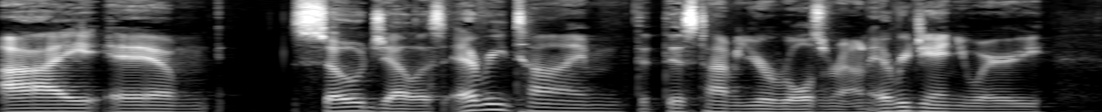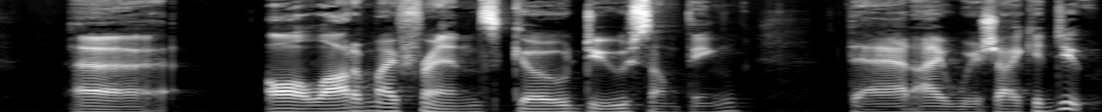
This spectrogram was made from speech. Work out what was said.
I am so jealous every time that this time of year rolls around. Every January, uh, a lot of my friends go do something that I wish I could do.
